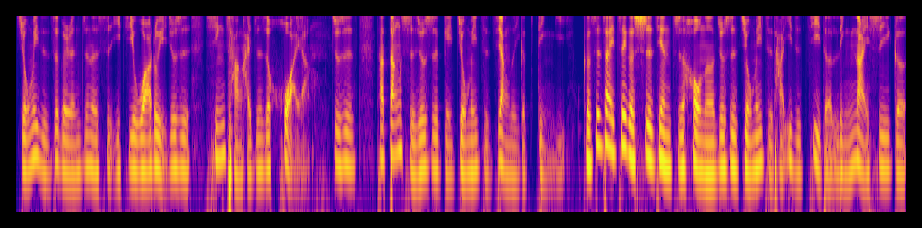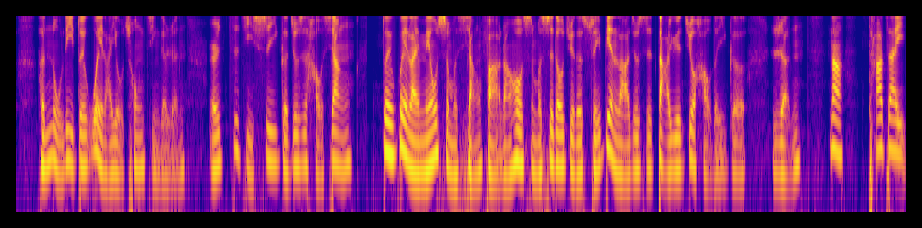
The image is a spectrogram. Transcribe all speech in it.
九美子这个人真的是一记挖瑞，就是心肠还真是坏啊。就是他当时就是给九美子这样的一个定义。可是，在这个事件之后呢，就是九美子她一直记得林奈是一个很努力、对未来有憧憬的人，而自己是一个就是好像对未来没有什么想法，然后什么事都觉得随便啦，就是大约就好的一个。人，那他在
